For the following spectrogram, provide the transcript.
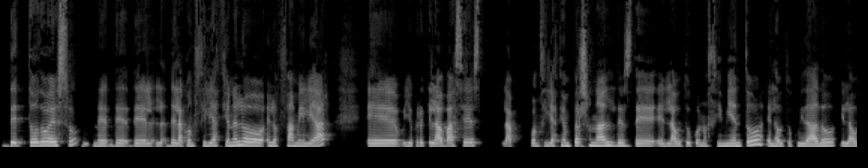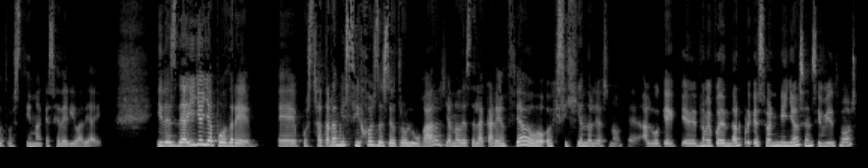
de todo eso, de, la conciliación en lo, familiar, eh, yo creo que la base es la conciliación personal desde el autoconocimiento, el autocuidado y la autoestima que se deriva de ahí. Y desde ahí yo ya podré eh, pues tratar a mis hijos desde otro lugar, ya no desde la carencia o, exigiéndoles ¿no? algo que, no me pueden dar porque son niños en sí mismos,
